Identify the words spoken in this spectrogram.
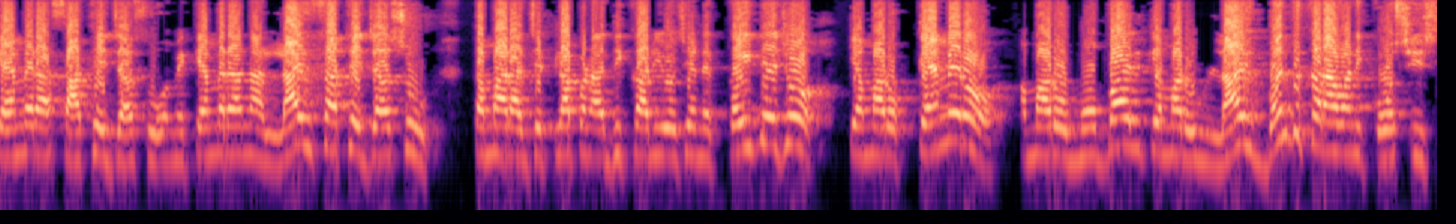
કેમેરા સાથે જાશું. અમે કેમેરાના લાઈવ સાથે જાશું. તમારા જેટલા પણ અધિકારીઓ છે એને કહી દેજો કે અમારો કેમેરો, અમારો મોબાઈલ કે અમારું લાઈવ બંધ કરાવવાની કોશિશ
